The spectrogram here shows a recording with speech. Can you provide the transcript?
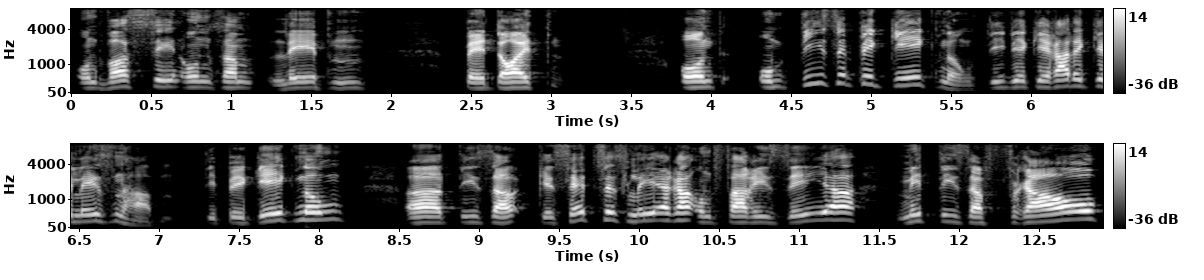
und was sie in unserem Leben bedeuten. Und um diese Begegnung, die wir gerade gelesen haben, die Begegnung äh, dieser Gesetzeslehrer und Pharisäer mit dieser Frau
